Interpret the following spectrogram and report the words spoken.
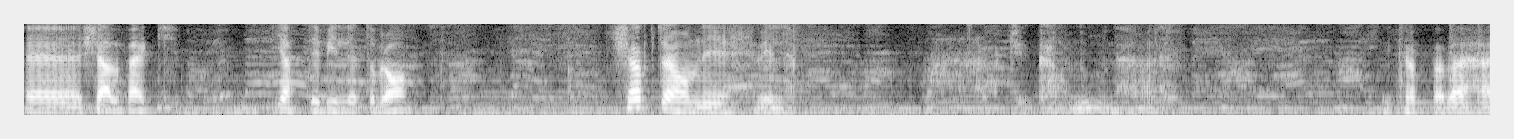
eh, shellpack jättebilligt och bra. Köp det om ni vill. Det vart ju kanon här. I Kopparberg här.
